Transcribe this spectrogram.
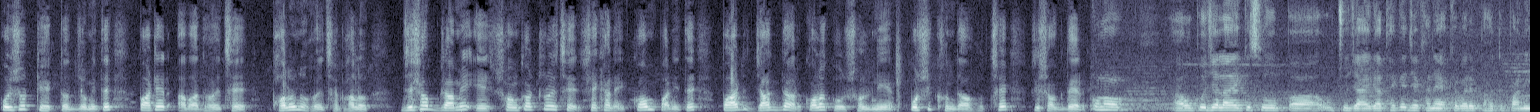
পঁয়ষট্টি হেক্টর জমিতে পাটের আবাদ হয়েছে, ফলনও হয়েছে ভালো। যেসব গ্রামে এ সংকট রয়েছে, সেখানে কম পানিতে পাট জাগ দেওয়ার কলা কৌশল নিয়ে প্রশিক্ষণ দেওয়া হচ্ছে কৃষকদের। কোনো উপজেলায় কিছু উঁচু জায়গা থেকে যেখানে একেবারে হয়তো পানি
